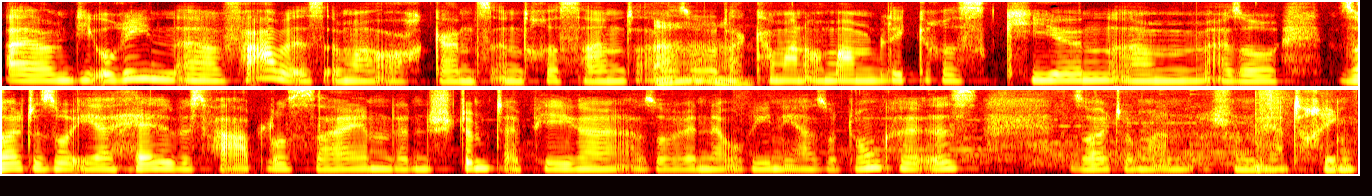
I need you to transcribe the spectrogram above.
Ähm, die Urinfarbe äh, ist immer auch ganz interessant. Also ah. da kann man auch mal einen Blick riskieren. Ähm, also sollte so eher hell bis farblos sein, dann stimmt der Pegel. Also wenn der Urin eher so dunkel ist, sollte man schon mehr trinken.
